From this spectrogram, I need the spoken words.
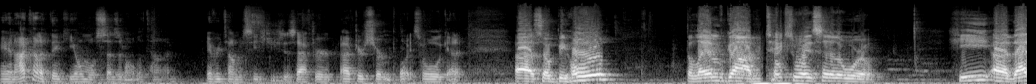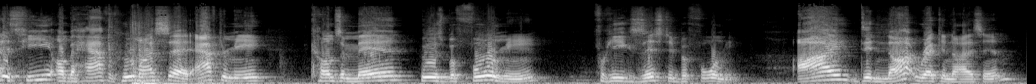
and I kind of think he almost says it all the time every time he sees Jesus after after a certain point. So we'll look at it. Uh, so behold, the Lamb of God who takes away the sin of the world. He uh, that is he on behalf of whom I said, after me comes a man who is before me, for he existed before me. I did not recognize him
